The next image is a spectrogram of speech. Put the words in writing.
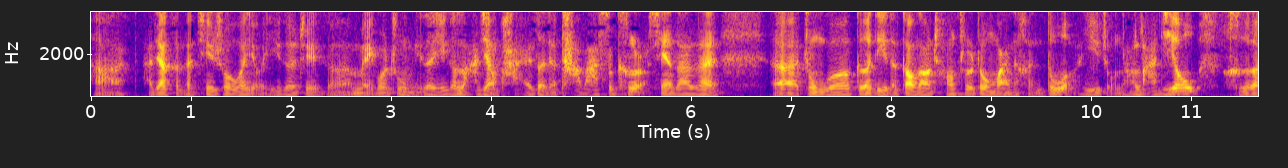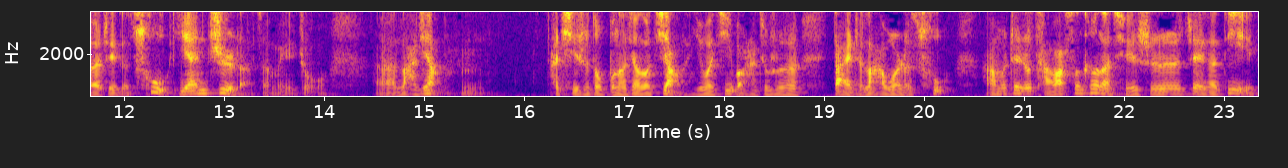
啊，大家可能听说过有一个这个美国著名的一个辣酱牌子叫塔巴斯科，现在在呃中国各地的高档超市都卖的很多。一种拿辣椒和这个醋腌制的这么一种呃辣酱，嗯，它其实都不能叫做酱，因为基本上就是带着辣味的醋。那么这种塔巴斯科呢，其实这个地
